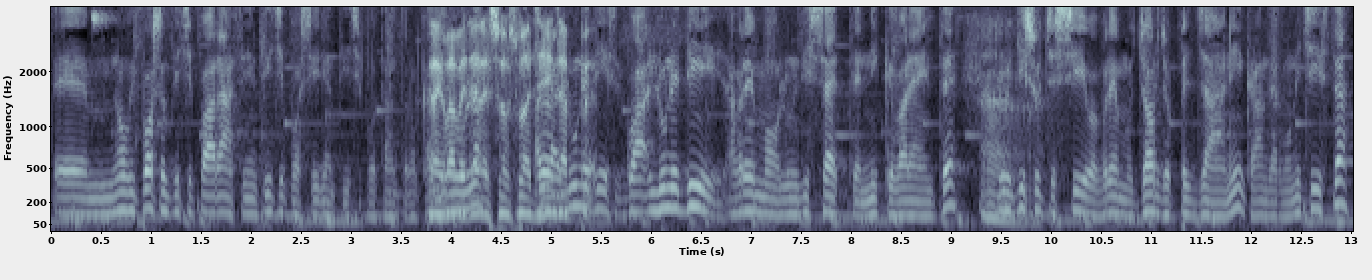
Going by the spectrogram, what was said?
Ehm, non vi posso anticipare anzi in anticipo sì li anticipo tanto non cambia Eh, va a nulla. vedere sulla sua agenda. Allora, lunedì, gua- lunedì avremo lunedì 7 Nick Valente Ah. lunedì successivo avremo Giorgio Peggiani grande armonicista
